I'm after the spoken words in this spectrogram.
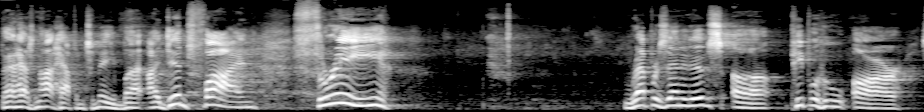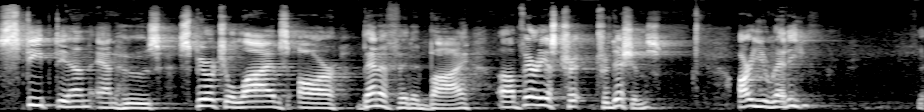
that has not happened to me, but I did find three representatives, uh, people who are steeped in and whose spiritual lives are benefited by uh, various tra- traditions. Are you ready? Yeah.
